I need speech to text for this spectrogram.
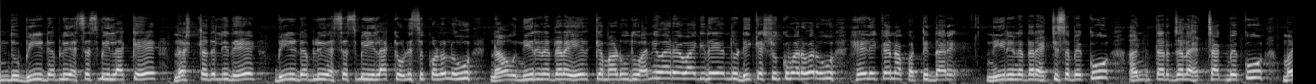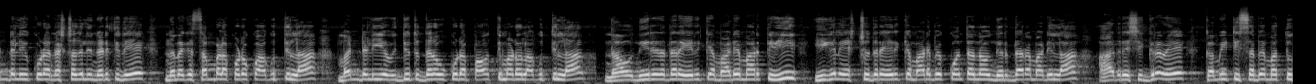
ಇಂದು B W S S B ಇಲಾಖೆ ನಷ್ಟದಲ್ಲಿದೆ. B W S S B ಇಲಾಖೆ ಉಳಿಸಿಕೊಳ್ಳಲು ನಾವು ನೀರಿನ ದರ ಏರಿಕೆ ಮಾಡುವುದು ಅನಿವಾರ್ಯವಾಗಿದೆ ಎಂದು ಡಿ ಕೆ ಶಿವಕುಮಾರ್ ಅವರು ಹೇಳಿಕೆಯನ್ನು ಕೊಟ್ಟಿದ್ದಾರೆ. ನೀರಿನ ದರ ಹೆಚ್ಚಿಸಬೇಕು, ಅಂತರ್ಜಲ ಹೆಚ್ಚಾಗಬೇಕು, ಮಂಡಳಿಯು ಕೂಡ ನಷ್ಟದಲ್ಲಿ ನಡೀತಿದೆ. ನಮಗೆ ಸಂಬಳ ಕೊಡೋಕ್ಕೂ ಆಗುತ್ತಿಲ್ಲ, ಮಂಡಳಿಯ ವಿದ್ಯುತ್ ದರವು ಕೂಡ ಪಾವತಿ ಮಾಡಲು ಆಗುತ್ತಿಲ್ಲ ನಾವು ನೀರಿನ ದರ ಏರಿಕೆ ಮಾಡೇ ಮಾಡ್ತೀವಿ, ಈಗಲೇ ಎಷ್ಟು ದರ ಏರಿಕೆ ಮಾಡಬೇಕು ಅಂತ ನಾವು ನಿರ್ಧಾರ ಮಾಡಿಲ್ಲ. ಆದರೆ ಶೀಘ್ರವೇ ಕಮಿಟಿ ಸಭೆ ಮತ್ತು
